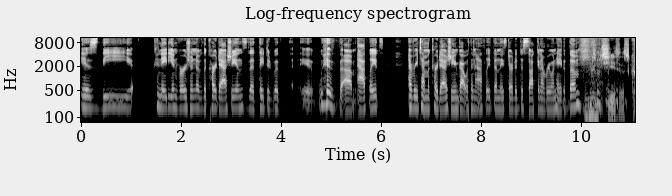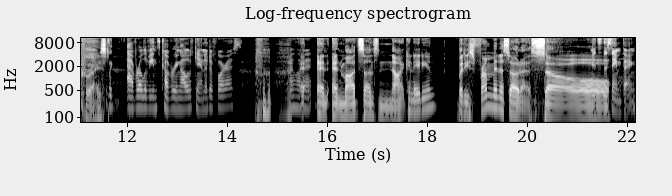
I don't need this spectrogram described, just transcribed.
is the Canadian version of the Kardashians that they did with eh, with um, athletes. Every time a Kardashian got with an athlete, then they started to suck and everyone hated them. Jesus It's Christ. like Avril Lavigne's covering all of Canada for us. I love it. And and Mod Sun's not Canadian, but he's from Minnesota, so It's the same thing.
